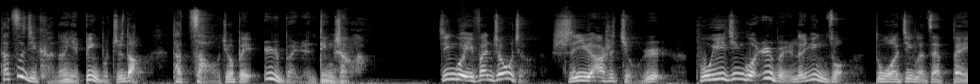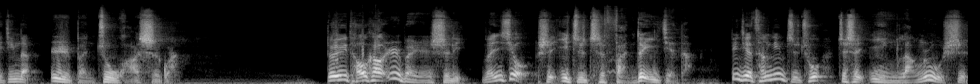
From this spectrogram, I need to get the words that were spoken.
他自己可能也并不知道，他早就被日本人盯上了。经过一番周折，十一月二十九日，溥仪经过日本人的运作，躲进了在北京的日本驻华使馆。对于投靠日本人势力，文秀是一直持反对意见的，并且曾经指出这是引狼入室。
